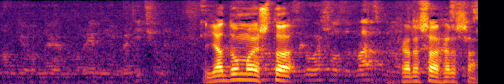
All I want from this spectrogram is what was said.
многие, вам, наверное, во времени ограничены. Я думаю, что... Разговор шел за 20 минут. Хорошо, хорошо.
